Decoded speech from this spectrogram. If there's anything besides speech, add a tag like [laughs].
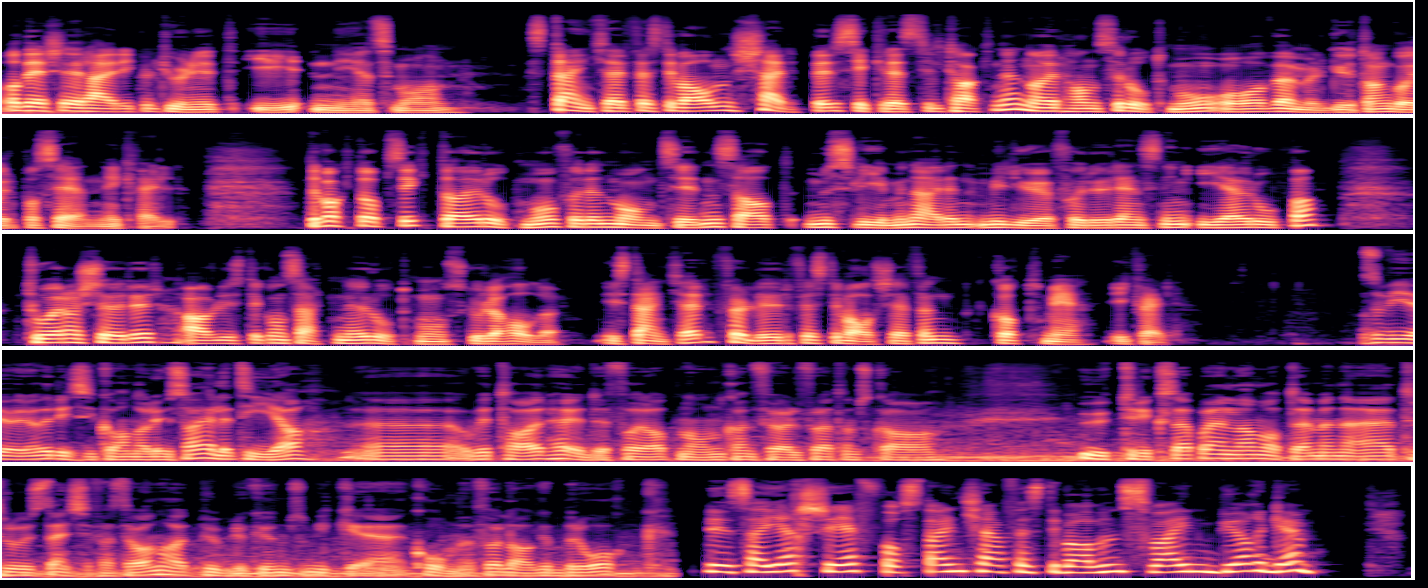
Og det skjer her i Kulturnytt i Nyhetsmorgen. Steinkjerfestivalen skjerper sikkerhetstiltakene når Hans Rotmo og Vømmelgutan går på scenen i kveld. Det vakte oppsikt da Rotmo for en måned siden sa at muslimene er en miljøforurensning i Europa. To arrangører avlyste konsertene Rotmo skulle holde. I Steinkjer følger festivalsjefen godt med i kveld. Altså, vi gjør jo risikoanalyser hele tida, og vi tar høyde for at noen kan føle for at de skal uttrykke seg på en eller annen måte, men jeg tror Steinkjerfestivalen har et publikum som ikke kommer for å lage bråk. Det sier sjef for Steinkjerfestivalen Svein Bjørge.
